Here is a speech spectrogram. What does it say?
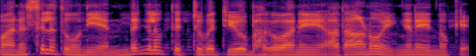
മനസ്സിൽ തോന്നി എന്തെങ്കിലും തെറ്റുപറ്റിയോ ഭഗവാനെ അതാണോ ഇങ്ങനെയെന്നൊക്കെ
